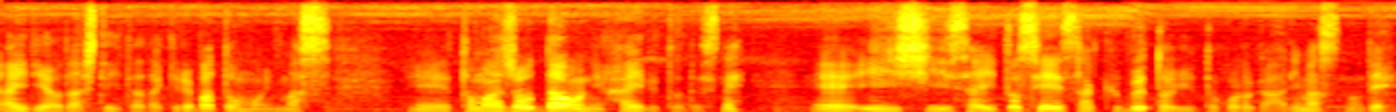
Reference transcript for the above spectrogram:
アイデアを出していただければと思います、トマジョ DAO に入るとですね、EC サイト制作部というところがありますので、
